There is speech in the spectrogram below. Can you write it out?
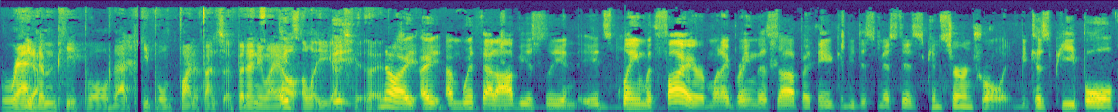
random people that people find offensive. But anyway, I'll, I'll let you guys it- hear that. No, I, I, I'm with that, obviously, and it's playing with fire. And when I bring this up, I think it can be dismissed as concern trolling because people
